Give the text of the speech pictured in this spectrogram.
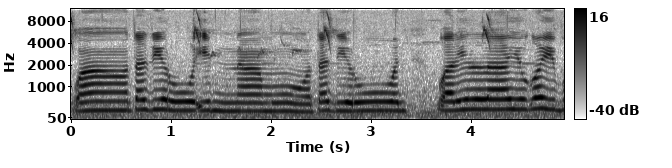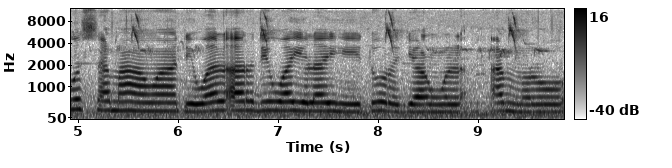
Wa tadiru inna mutadiruun walillahi ghaibus samawati wal ardi wa ilaihi turja'ul amru.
